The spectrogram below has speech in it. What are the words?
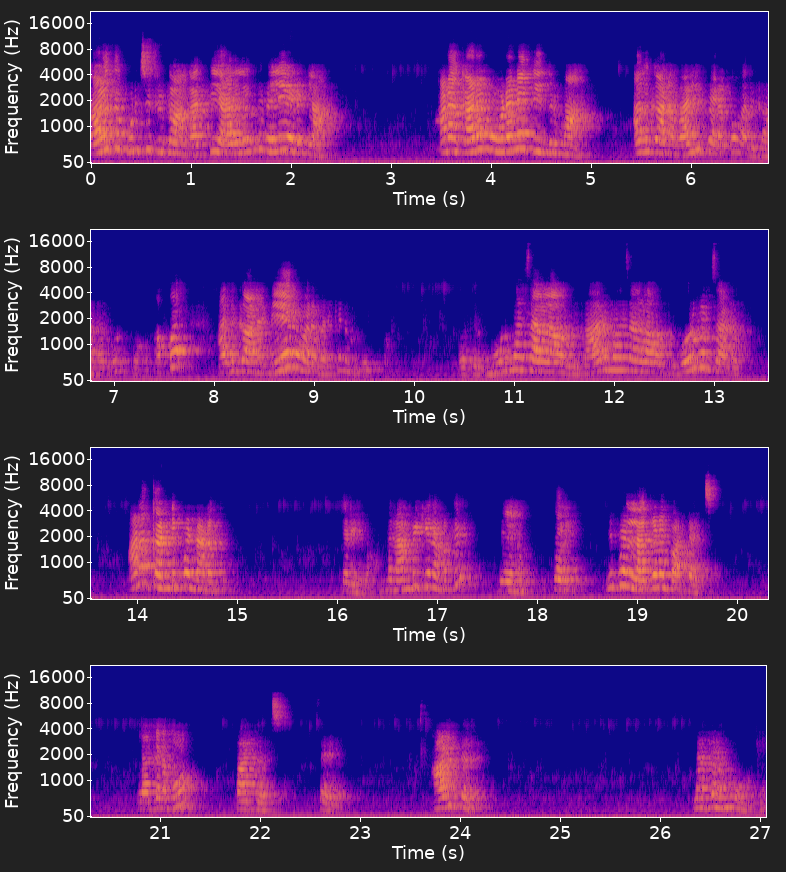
கழுத்தை பிடிச்சிட்டு இருக்கான் கத்தி அதுல இருந்து வெளியே எடுக்கலாம். ஆனா கடன் உடனே தீர்ந்துருமா அதுக்கான வழி பிறக்கும் அதுக்கான ரூட் போகும். அப்போ அதுக்கான நேரம் வர வரைக்கும் நம்ம வைப்போம் ஒருத்தருக்கு மூணு மாசம் ஆகலாம் ஒருத்தருக்கு ஆறு மாசம் ஆகலாம் ஒருத்தருக்கு ஒரு வருஷம் ஆகலாம். ஆனா கண்டிப்பா நடக்கும். சரிங்களா? இந்த நம்பிக்கை நமக்கு வேணும். சரி இப்ப லக்னம் பார்த்தாச்சு. லக்னமும் பார்த்தாச்சு. சரி. அடுத்தது. ಲಗ್ನ ಓಕೆ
